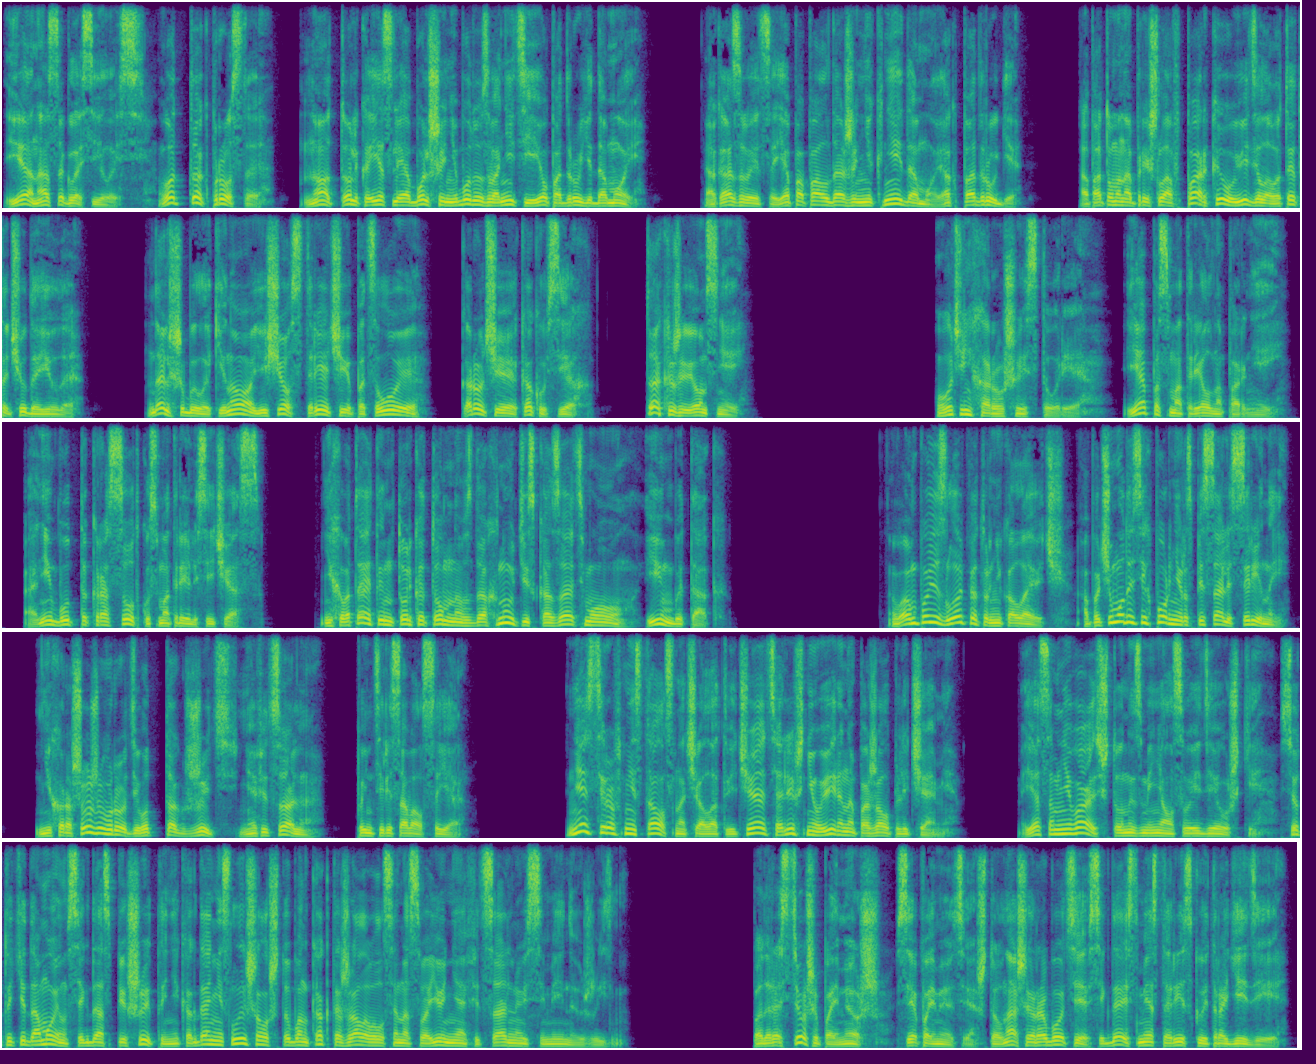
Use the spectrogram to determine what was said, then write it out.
И она согласилась. Вот так просто. Но только если я больше не буду звонить ее подруге домой. Оказывается, я попал даже не к ней домой, а к подруге. А потом она пришла в парк и увидела вот это чудо-юдо. Дальше было кино, еще встречи, поцелуи. Короче, как у всех. Так и живем с ней. Очень хорошая история. Я посмотрел на парней. Они будто красотку смотрели сейчас. Не хватает им только томно вздохнуть и сказать, мол, им бы так. «Вам повезло, Петр Николаевич. А почему до сих пор не расписались с Ириной? Нехорошо же вроде вот так жить, неофициально», – поинтересовался я. Нестеров не стал сначала отвечать, а лишь неуверенно пожал плечами. Я сомневаюсь, что он изменял своей девушке. Все-таки домой он всегда спешит и никогда не слышал, чтобы он как-то жаловался на свою неофициальную семейную жизнь. Подрастешь и поймешь, все поймете, что в нашей работе всегда есть место риску и трагедии.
